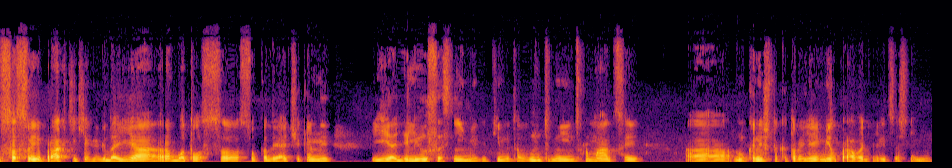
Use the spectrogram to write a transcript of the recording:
со своей практики, когда я работал с субподрядчиками, и я делился с ними какими-то внутренней информацией, а, ну, конечно, которой я имел право делиться с ними.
